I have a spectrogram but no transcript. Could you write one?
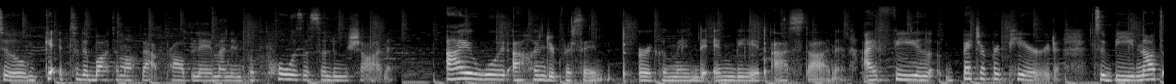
to get to the bottom of that problem and then propose a solution. I would 100% recommend the MBA at Aston. I feel better prepared to be not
